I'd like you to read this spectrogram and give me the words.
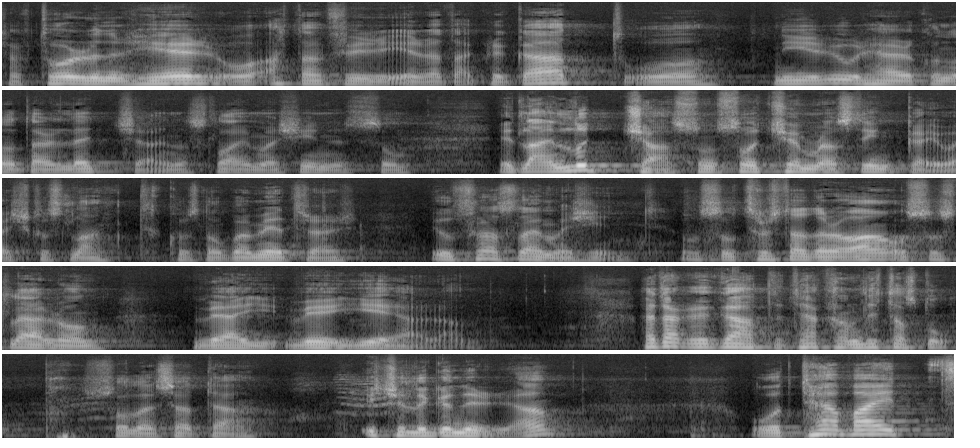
Traktoren er her, og atanfyr er et aggregat, og nye ur her kunne der letja en slimaskin som hever Et la en lutsja som så kommer stinka i hvert hos langt, hos noen metrar, ut fra slagmaskinen. Og så trøstet der av, og så slår hun ved, ved gjæren. Et aggregatet, det kan lyttes opp, så det er at det ikke ligger nere. Ja? Og det vet,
